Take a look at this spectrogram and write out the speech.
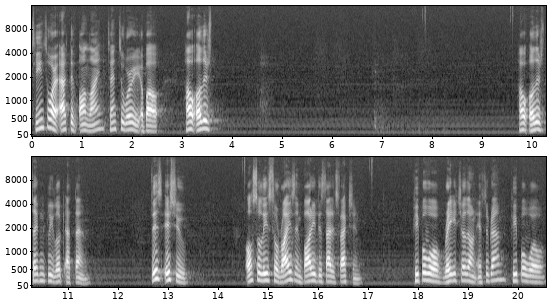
teens who are active online tend to worry about how others how others technically look at them. This issue also leads to a rise in body dissatisfaction. People will rate each other on Instagram, people will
